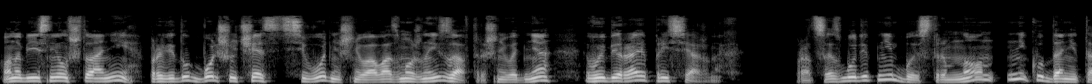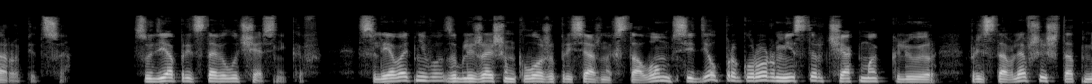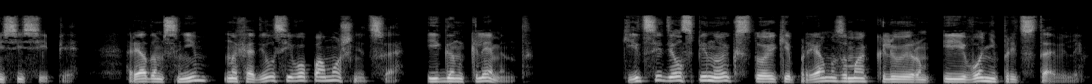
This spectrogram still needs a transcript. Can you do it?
Он объяснил, что они проведут большую часть сегодняшнего, а возможно и завтрашнего дня, выбирая присяжных. Процесс будет не быстрым, но он никуда не торопится. Судья представил участников. Слева от него, за ближайшим к ложе присяжных столом, сидел прокурор мистер Чак МакКлюер, представлявший штат Миссисипи. Рядом с ним находилась его помощница, Иган Клемент. Кит сидел спиной к стойке прямо за МакКлюером, и его не представили.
